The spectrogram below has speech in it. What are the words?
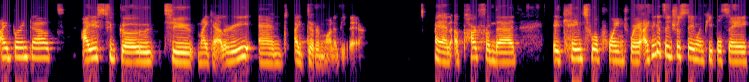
I burnt out? I used to go to my gallery and I didn't want to be there. And apart from that, it came to a point where I think it's interesting when people say,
